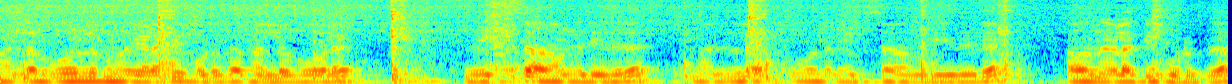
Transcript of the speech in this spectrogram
നല്ലപോലെ ഒന്ന് ഇളക്കി കൊടുക്കുക. നല്ലപോലെ മിക്സ് ആവുന്ന രീതിയിൽ നല്ലപോലെ മിക്സ് ആവുന്ന രീതിയിൽ അതൊന്ന് ഇളക്കി കൊടുക്കുക.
